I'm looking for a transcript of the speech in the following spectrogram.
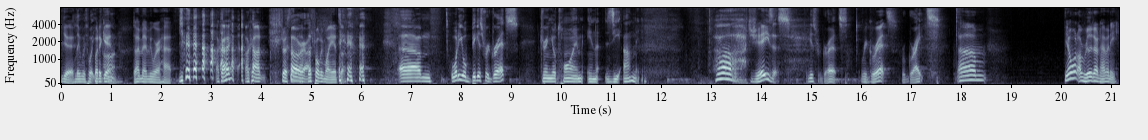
yeah live with what But you again, can't. But again, don't make me wear a hat. okay, I can't stress that. Right. That's probably my answer. Um, what are your biggest regrets during your time in the army? Ah, Jesus, Biggest regrets. regrets. Regrets. Um, you know what? I really don't have any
